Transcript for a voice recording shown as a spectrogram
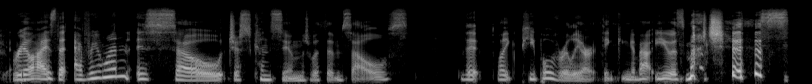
Yeah. realize that everyone is so just consumed with themselves that like people really aren't thinking about you as much as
